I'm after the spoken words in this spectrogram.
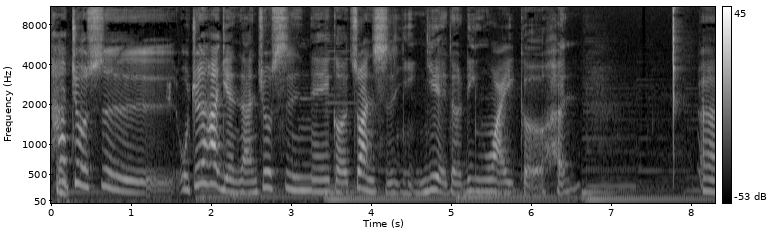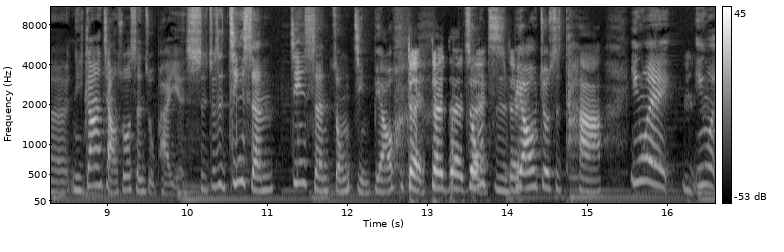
他就是，嗯、我觉得他俨然就是那个钻石影业的另外一个很。呃，你刚刚讲说神主牌也是，就是精神精神总锦标，对对对，总指标就是他，因为、嗯、因为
